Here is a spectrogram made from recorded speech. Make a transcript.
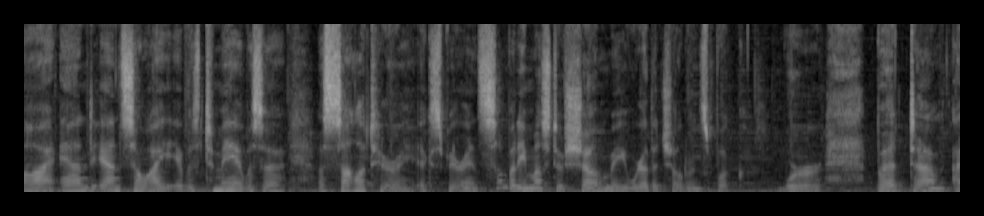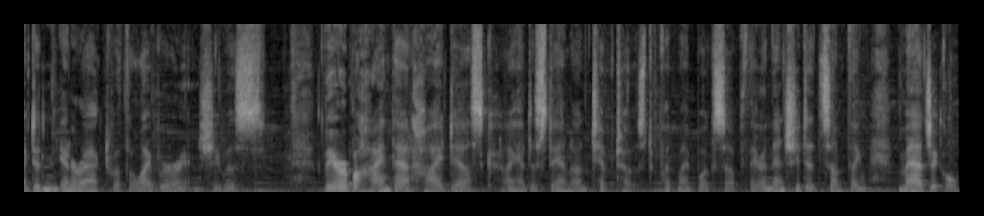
Uh, and and so I it was to me it was a, a solitary experience. Somebody must have shown me where the children's book were, but um, I didn't interact with the librarian. She was there behind that high desk. I had to stand on tiptoes to put my books up there. And then she did something magical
